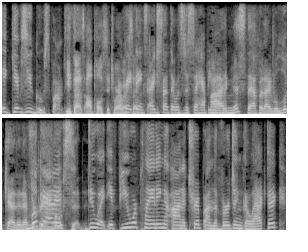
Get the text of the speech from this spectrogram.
you it gives you goosebumps. It does. I'll post it to our okay, website. thanks. I just thought that was just a happy moment. I missed that, but I will look at it after Look Grant at posts it. it. Do it. If you were planning on a trip on the Virgin Galactic,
